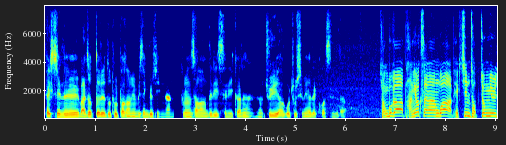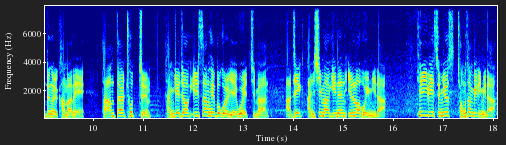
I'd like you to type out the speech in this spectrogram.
백신을 맞았더라도 돌파 감염이 생길 수 있는 그런 상황들이 있으니까는 주의하고 조심해야 될 것 같습니다. 정부가 방역 상황과 백신 접종률 등을 감안해 다음 달 초쯤 단계적 일상 회복을 예고했지만 아직 안심하기는 일러 보입니다. KBS 뉴스 정상빈입니다.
